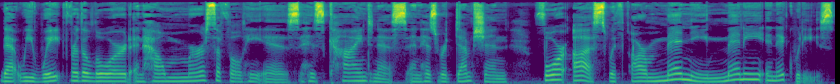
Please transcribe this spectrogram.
that we wait for the Lord, and how merciful He is, His kindness and His redemption for us with our many, many iniquities.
